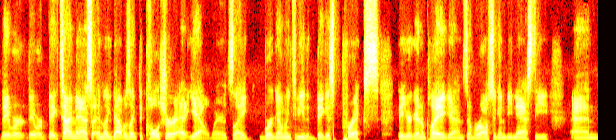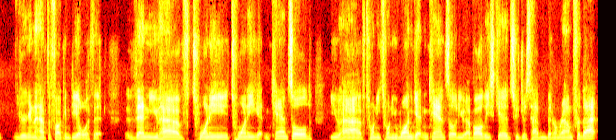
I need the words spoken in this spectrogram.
they were they were big time ass, and like that was like the culture at Yale, where it's like we're going to be the biggest pricks that you're going to play against, and we're also going to be nasty, and you're going to have to fucking deal with it. Then you have 2020 getting canceled, you have 2021 getting canceled, you have all these kids who just haven't been around for that.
